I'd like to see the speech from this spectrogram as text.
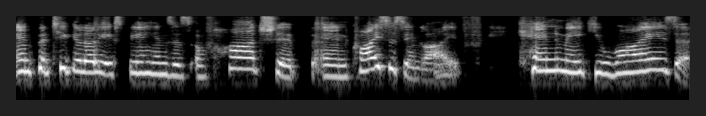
and particularly experiences of hardship and crisis in life can make you wiser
